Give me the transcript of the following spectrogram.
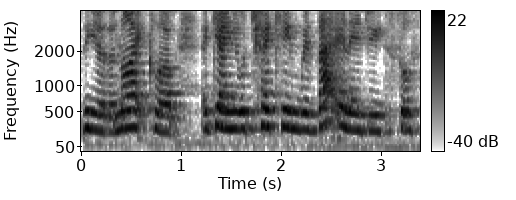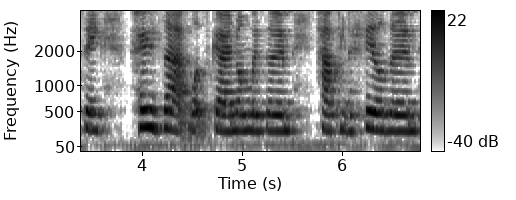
you know the nightclub. Again you're checking with that energy to sort of see who's that what's going on with them how can i feel them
